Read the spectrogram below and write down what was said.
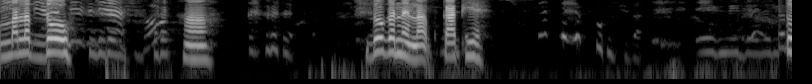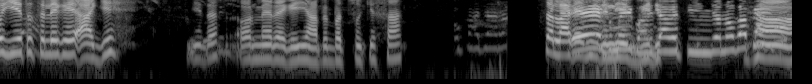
मतलब दो। हाँ। दो गन्ने ला काफ़ी है। तो ये तो चले गए आगे। इधर और मैं रह गई यहाँ पे बच्चों के साथ। चला गए मेरे लिए तीन जनों का हाँ।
